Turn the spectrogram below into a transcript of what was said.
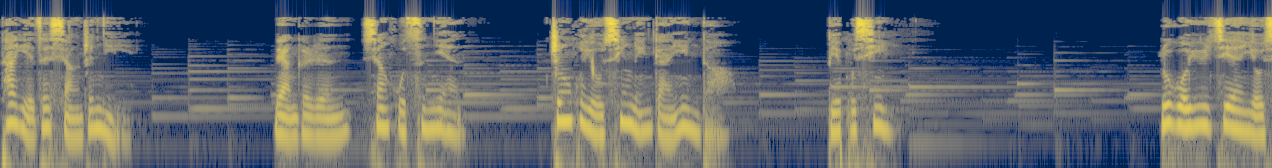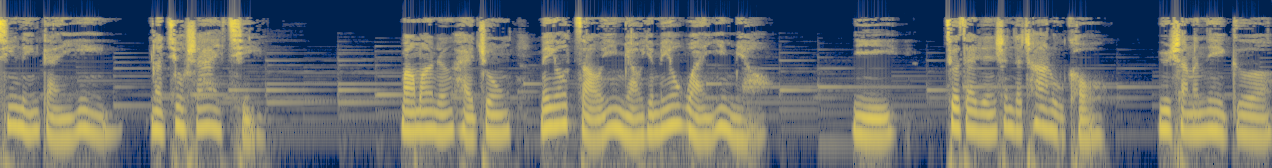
他也在想着你。两个人相互思念，真会有心灵感应的，别不信。如果遇见有心灵感应，那就是爱情。茫茫人海中，没有早一秒，也没有晚一秒，你就在人生的岔路口，遇上了那个。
